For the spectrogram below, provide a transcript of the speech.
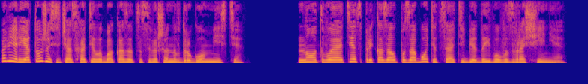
Поверь, я тоже сейчас хотела бы оказаться совершенно в другом месте. Но твой отец приказал позаботиться о тебе до его возвращения,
